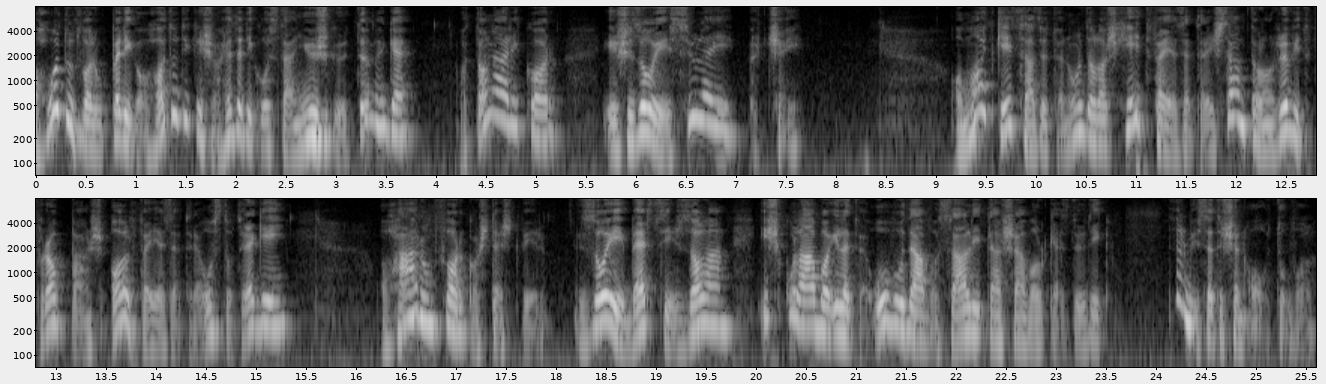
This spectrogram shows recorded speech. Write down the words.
A holdudvarok pedig a hatodik és a hetedik osztály nyüzsgő tömege, a tanári kar és Zoé szülei, öccsei. A majd 250 oldalas hét fejezetre és számtalan rövid frappáns alfejezetre osztott regény a három farkas testvér, Zoé, Berci és Zalán iskolába, illetve óvodába szállításával kezdődik. Természetesen autóval.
